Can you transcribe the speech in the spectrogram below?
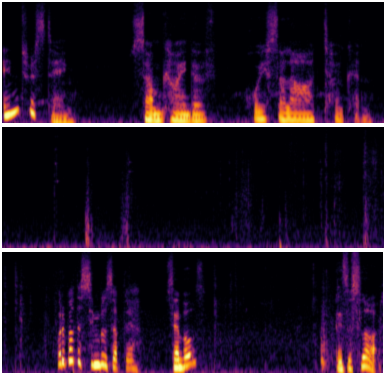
Interesting. Some kind of Hoysala token. What about the symbols up there? Symbols? There's a slot.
